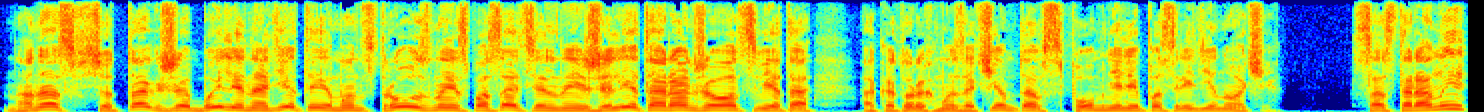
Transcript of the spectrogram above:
На нас все так же были надеты монструозные спасательные жилеты оранжевого цвета, о которых мы зачем-то вспомнили посреди ночи. Со стороны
